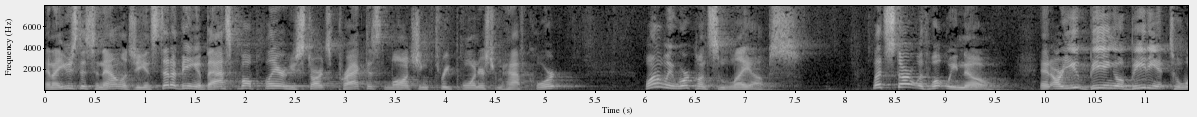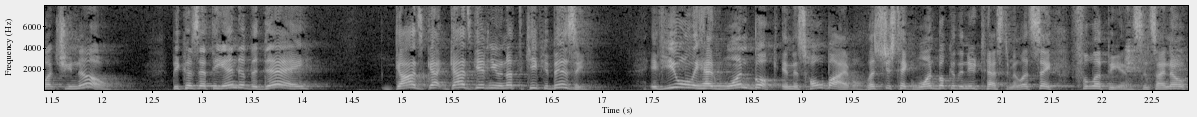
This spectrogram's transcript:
and I use this analogy instead of being a basketball player who starts practice launching three pointers from half court, Why don't we work on some layups? Let's start with what we know. And are you being obedient to what you know? Because at the end of the day, God's, got, God's given you enough to keep you busy. If you only had one book in this whole Bible, let's just take one book of the New Testament. Let's say Philippians, since I know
